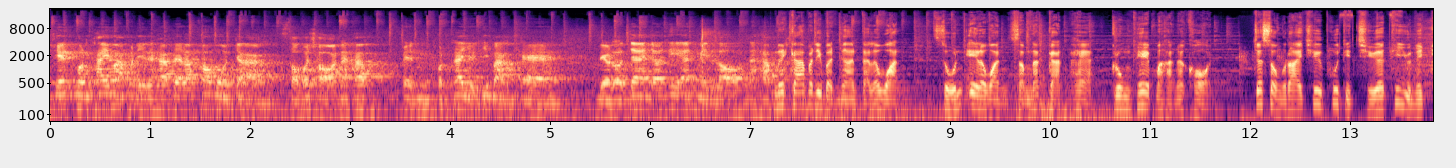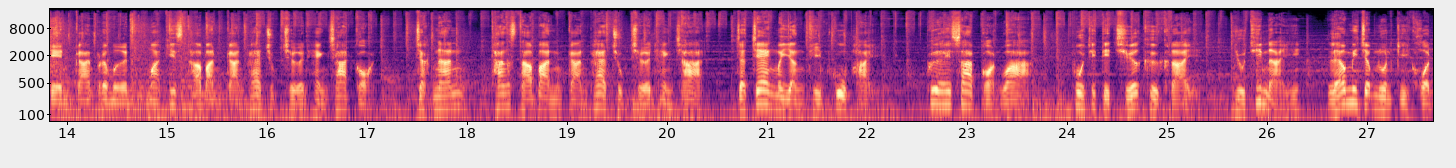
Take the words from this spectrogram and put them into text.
เคสคนไข้มาพอดีนะครับ ได้รับข้อมูลจากสปชนะครับ เป็นคนไข้อยู่ที่บางแค เดี๋ยวเราแจ้งเจ้าหน้าที่แอดมินเรานะครับในการปฏิบัติงานแต่ละวัน ศูนย์เอราวันสำนักการแพทย์ กรุงเทพมหานคร จะส่งรายชื่อผู้ติดเชื้อที่อยู่ในเกณฑ์การประเมินมาที่สถาบันการแพทย์ฉุกเฉินแห่งชาติก่อน จากนั้นทางสถาบันการแพทย์ฉุกเฉินแห่งชาติ จะแจ้งมายังทีมกู้ภัย เพื่อให้ทราบก่อนว่า ผู้ที่ติดเชื้อคือใคร อยู่ที่ไหน แล้วมีจำนวนกี่คน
